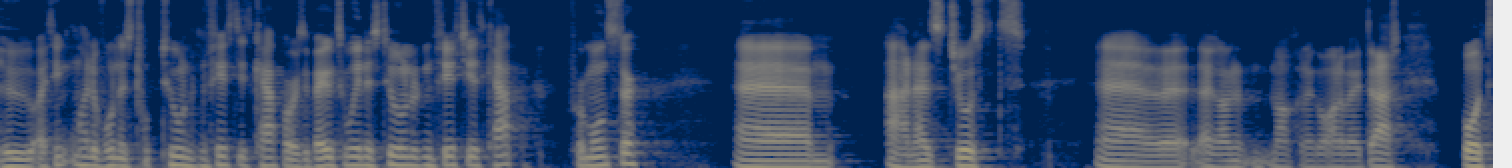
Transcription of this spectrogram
who I think might have won his two hundred and fiftieth cap or is about to win his two hundred and fiftieth cap for Munster, um, and has just uh, like I'm not going to go on about that, but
